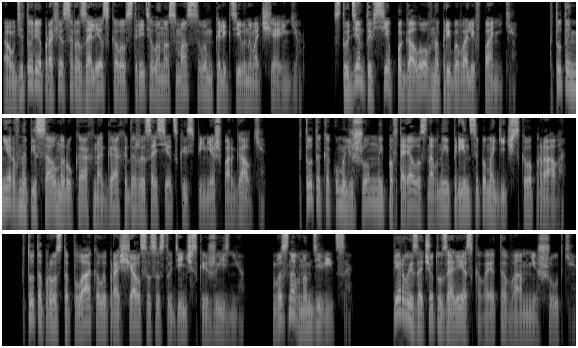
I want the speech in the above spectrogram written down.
Аудитория профессора Залесского встретила нас массовым коллективным отчаянием. Студенты все поголовно пребывали в панике. Кто-то нервно писал на руках, ногах и даже соседской спине шпаргалки. Кто-то, как умалишенный, повторял основные принципы магического права. Кто-то просто плакал и прощался со студенческой жизнью. В основном девицы. Первый зачет у Залесского — это вам не шутки.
